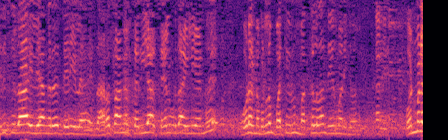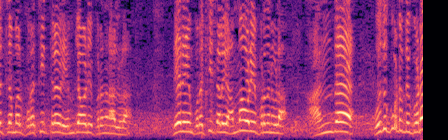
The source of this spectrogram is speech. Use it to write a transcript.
இருக்குதா இல்லையாங்கிறது தெரியல. இந்த அரசாங்கம் சரியா செயல்படுதா இல்லையான்னு ஊடக நபர்களும் பத்திரிகைகளும் மக்கள் தான் தீர்மானிக்கணும். பொன்மலச்சம்மல் புரட்சி தலைவர் எம்ஜாவுடைய பிறந்த நாள் விழா தேதையும் புரட்சி தலைவர் அம்மாவுடைய பிறந்த விழா அந்த பொதுக்கூட்டத்துக்கு கூட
